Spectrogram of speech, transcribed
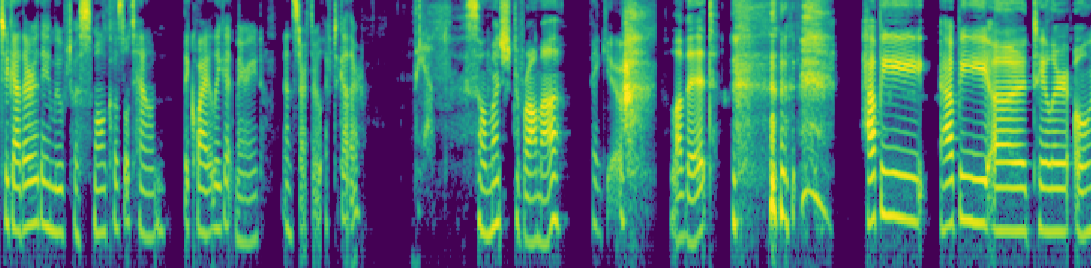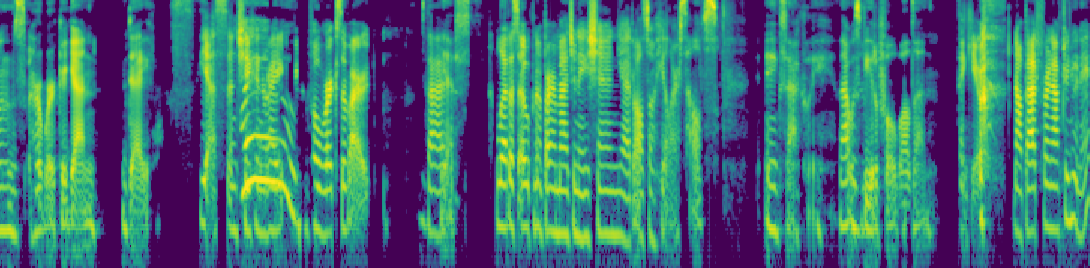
Together, they move to a small coastal town. They quietly get married and start their life together. The end. So much drama. Thank you. Love it. Happy, happy uh Taylor owns her work again day. Yes, and she can write beautiful works of art that Yes. let us open up our imagination, yet also heal ourselves. Exactly. That was Mhm. beautiful. Well done. Thank you. Not bad for an afternoon, eh?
